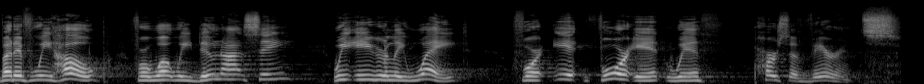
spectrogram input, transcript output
But if we hope for what we do not see, we eagerly wait for it, for it with perseverance.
